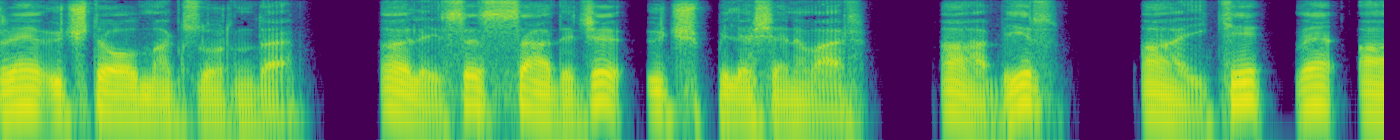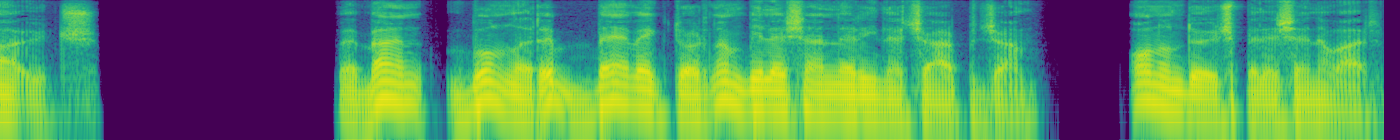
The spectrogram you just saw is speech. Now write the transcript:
r 3'te olmak zorunda. Öyleyse sadece 3 bileşeni var. a1, a2 ve a3. Ve ben bunları b vektörünün bileşenleriyle çarpacağım. Onun da 3 bileşeni var.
